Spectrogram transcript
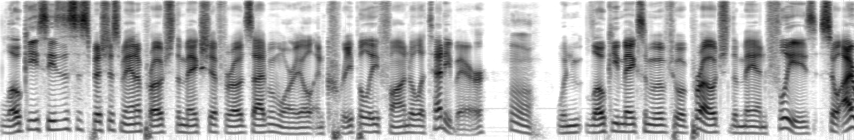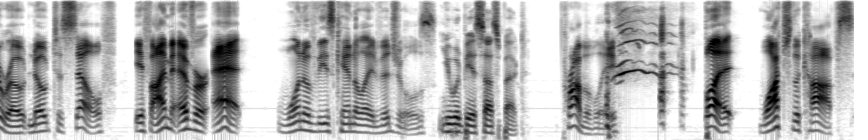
Loki sees a suspicious man approach the makeshift roadside memorial and creepily fondle a teddy bear. Hmm. When Loki makes a move to approach, the man flees. So I wrote, note to self, if I'm ever at one of these candlelight vigils, You would be a suspect. Probably. but watch the cops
